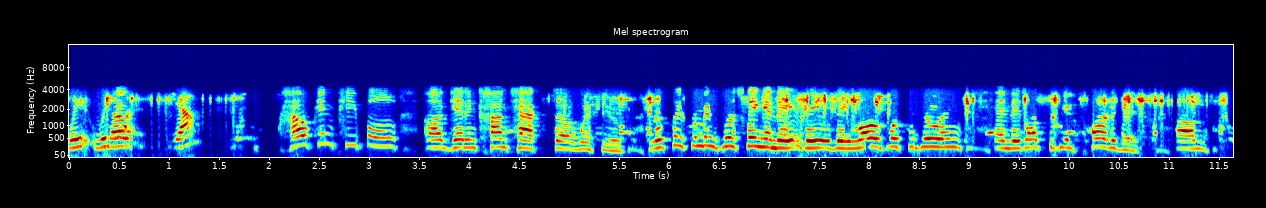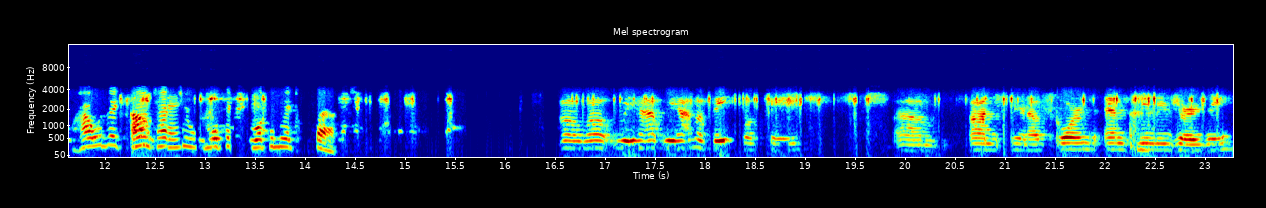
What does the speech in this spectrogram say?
we we Now- yeah. How can people uh, get in contact uh, with you? Let's say somebody's listening and they, they, they love what you're doing and they'd like to be a part of it. Um, how would they contact Okay. you? What, they- what can they expect? Oh well, we have we have a Facebook page um, on you know Scorned MC New Jersey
